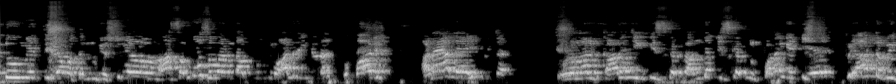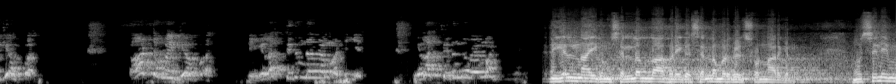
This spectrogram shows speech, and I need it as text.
எதுவுமே தெரியாம தன்னுடைய சுயநலம் நான் சந்தோஷமா இருந்தா போது வாழ்றீங்களா பாரு அடையாளம் ஆகிவிட்டேன் இவ்வளவு நாள் காலேஜுக்கு பீஸ் கட்ட அந்த பீஸ் கட்டணும் பணம் கட்டியே இப்படி ஆட்ட போய் கேட்பேன் ஆட்ட போய் கேட்பேன் நீங்க எல்லாம் திருந்தவே மாட்டீங்க. எல்லாம் திருந்தவே மாட்டீங்க. நபிகள் நாயகம் செல்லல்லாஹ் செல்லமர்கள் சொன்னார்கள் முஸ்லிம்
